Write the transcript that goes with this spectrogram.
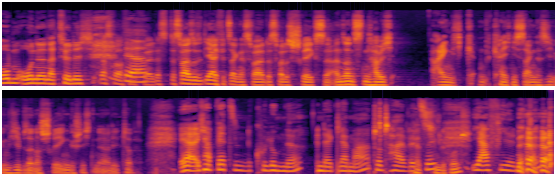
oben ohne natürlich, das war auf jeden Ja. Fall, das, das war so, ja, ich würde sagen, das war, das war das Schrägste. Ansonsten habe ich, eigentlich kann ich nicht sagen, dass ich irgendwelche besonders schrägen Geschichten erlebt habe. Ja, ich habe jetzt eine Kolumne in der Glamour, total witzig. Herzlichen Glückwunsch. Ja, vielen Dank.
